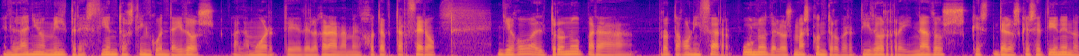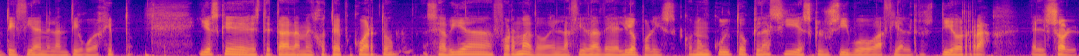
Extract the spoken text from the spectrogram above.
En el año 1352, a la muerte del gran Amenhotep III, llegó al trono para protagonizar uno de los más controvertidos reinados de los que se tiene noticia en el antiguo Egipto. Y es que este tal Amenhotep IV se había formado en la ciudad de Heliópolis, con un culto casi exclusivo hacia el dios Ra, el sol.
